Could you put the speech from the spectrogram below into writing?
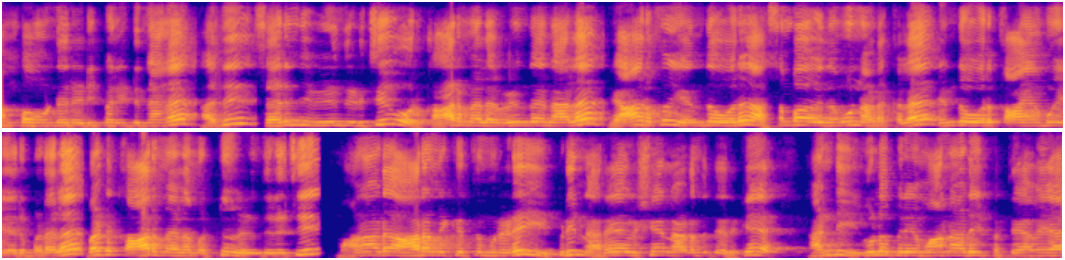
கம்பம் ஒன்று ரெடி பண்ணிட்டு இருந்தாங்க அது சரிஞ்சு விழுந்துடுச்சு. ஒரு கார் மேலே விழுந்து விழுந்ததுனால யாருக்கும் எந்த ஒரு அசம்பாவிதமும் நடக்கல எந்த ஒரு காயமும் ஏற்படல. பட் கார் மேல மட்டும் விழுந்துடுச்சு. மாநாடு ஆரம்பிக்கிறதுக்கு முன்னாடி இப்படி நிறைய விஷயம் நடந்துட்டு இருக்கு. அண்ட் இவ்வளவு பெரிய மாநாடு இப்ப தேவையா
